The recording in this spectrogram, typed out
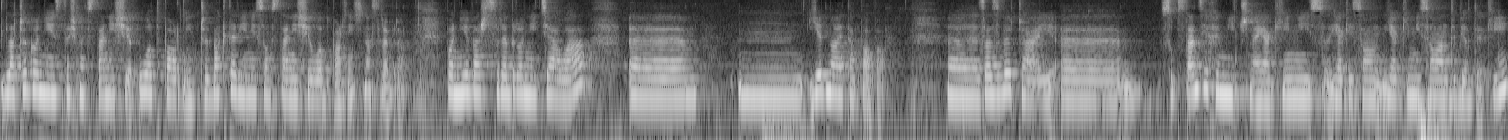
dlaczego nie jesteśmy w stanie się uodpornić, czy bakterie nie są w stanie się uodpornić na srebro? Ponieważ srebro nie działa e, mm, jednoetapowo. E, zazwyczaj substancje chemiczne, jakimi, jakie są, jakimi są antybiotyki,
